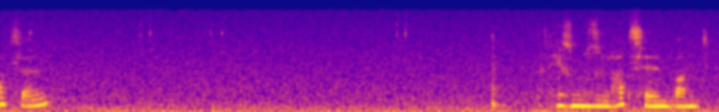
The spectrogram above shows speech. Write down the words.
Solarzellen. Hier ist eine Solarzellenwand.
